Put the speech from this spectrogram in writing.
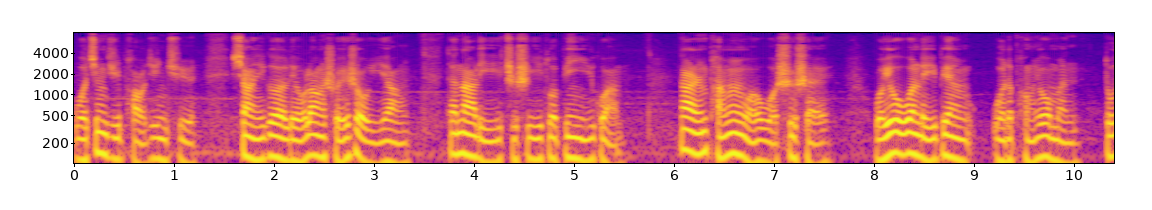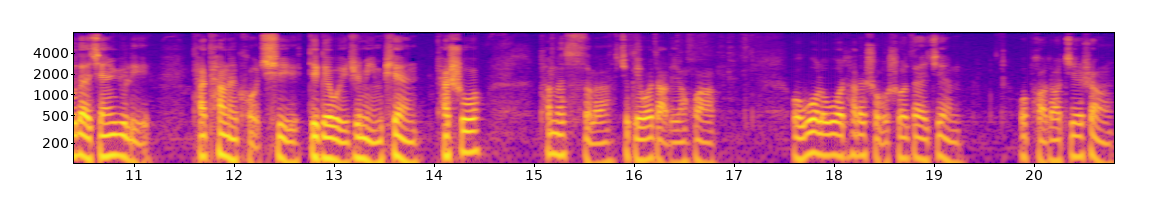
我径直跑进去，像一个流浪水手一样。但那里只是一座殡仪馆。那人盘问我：“我是谁？”我又问了一遍，我的朋友们都在监狱里。他叹了口气，递给我一支名片。他说：“他们死了就给我打电话。我握了握他的手，说再见。我跑到街上，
